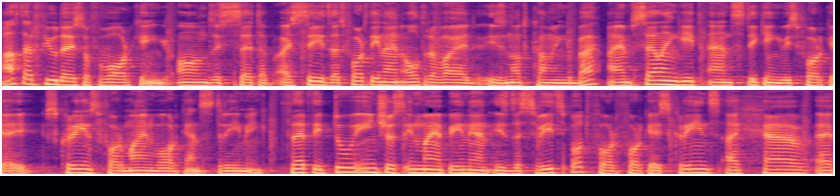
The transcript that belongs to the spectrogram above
After a few days of working on this setup, I see that 49 ultrawide is not coming back. I am selling it and sticking with 4K screens for mine work and streaming. 32 inches in my opinion is the sweet spot for 4K screens. I have a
